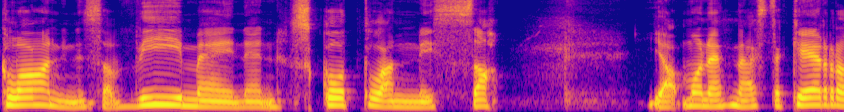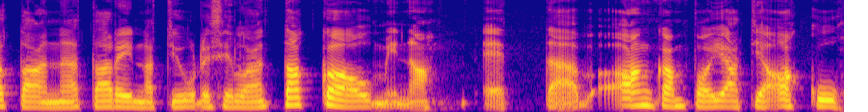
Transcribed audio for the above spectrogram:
klaaninsa viimeinen Skotlannissa. Ja monet näistä kerrotaan nämä tarinat juuri silloin takaumina, että Ankanpojat ja Aku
